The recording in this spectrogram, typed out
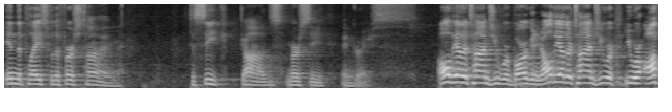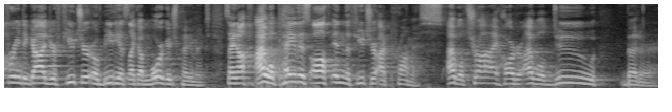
in the place for the first time to seek God's mercy and grace. All the other times you were bargaining, all the other times you were, you were offering to God your future obedience like a mortgage payment, saying, I will pay this off in the future, I promise. I will try harder. I will do better.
